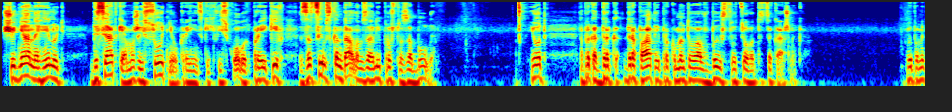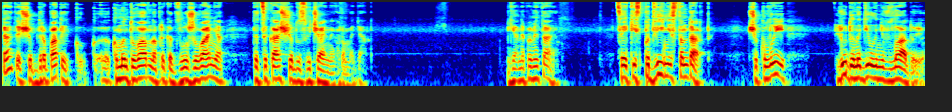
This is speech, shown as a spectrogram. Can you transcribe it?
щодня не гинуть десятки, а може й сотні українських військових, про яких за цим скандалом взагалі просто забули. І от, наприклад, Драпатий прокоментував вбивство цього ТЦКшника. Ви пам'ятаєте, щоб Драпатий коментував, наприклад, зловживання ТЦК щодо звичайних громадян? Я не пам'ятаю. Це якісь подвійні стандарти. Що коли люди, наділені владою,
